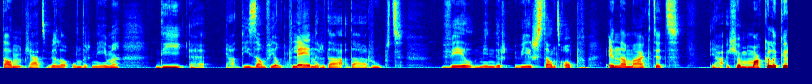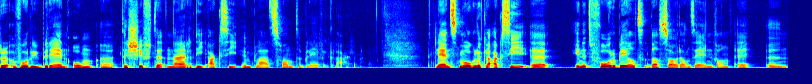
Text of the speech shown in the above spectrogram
dan gaat willen ondernemen, die, uh, ja, die is dan veel kleiner. Dat, dat roept veel minder weerstand op en dat maakt het ja, gemakkelijker voor je brein om uh, te shiften naar die actie in plaats van te blijven klagen. De kleinst mogelijke actie uh, in het voorbeeld, dat zou dan zijn van eh, een,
